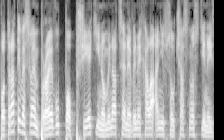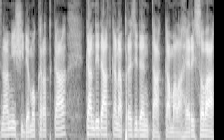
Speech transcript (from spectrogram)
Potraty ve svém projevu po přijetí nominace nevynechala ani v současnosti nejznámější demokratka, kandidátka na prezidenta Kamala Harrisová.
